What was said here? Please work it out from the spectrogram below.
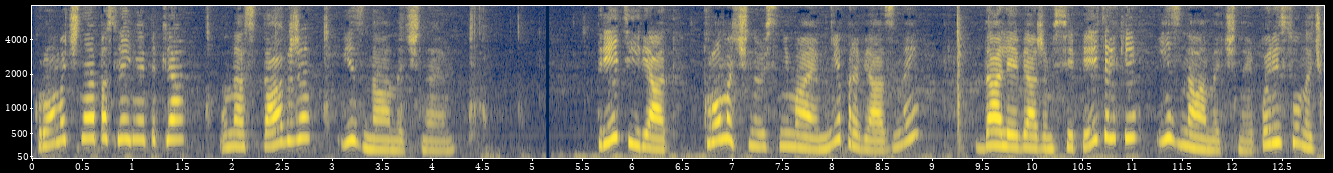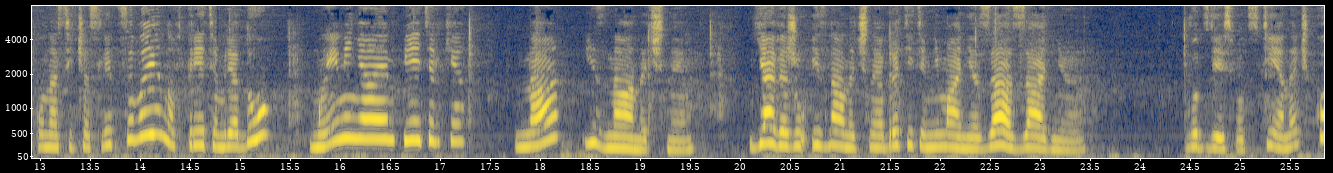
Кромочная последняя петля у нас также изнаночная. Третий ряд кромочную снимаем не провязанный. Далее вяжем все петельки изнаночные. По рисунку у нас сейчас лицевые, но в третьем ряду мы меняем петельки на изнаночные. Я вяжу изнаночные, обратите внимание, за заднюю вот здесь вот стеночку,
